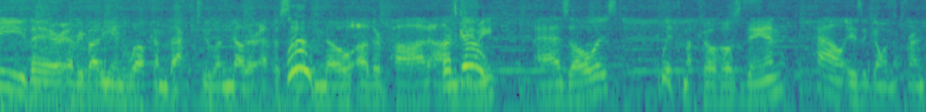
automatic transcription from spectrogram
Hey there, everybody, and welcome back to another episode Woo! of No Other Pod. I'm Let's go. Jimmy, as always, with my co-host Dan. How is it going, my friend?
